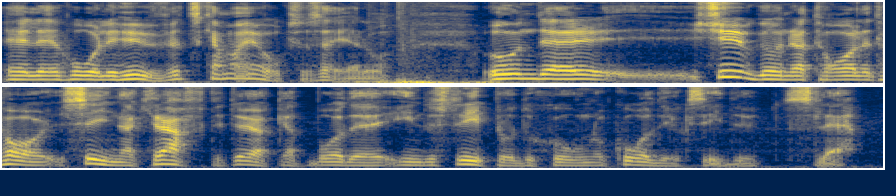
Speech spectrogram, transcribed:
eller hål i huvudet kan man ju också säga då. Under 2000-talet har Kina kraftigt ökat både industriproduktion och koldioxidutsläpp.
